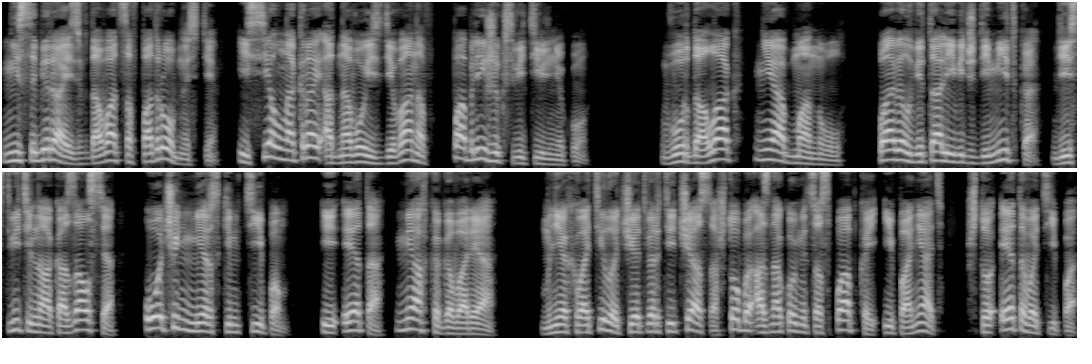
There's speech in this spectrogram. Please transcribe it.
не собираясь вдаваться в подробности, и сел на край одного из диванов поближе к светильнику. Вурдалак не обманул. Павел Витальевич Демитко действительно оказался очень мерзким типом, и это, мягко говоря. Мне хватило четверти часа, чтобы ознакомиться с папкой и понять, что этого типа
